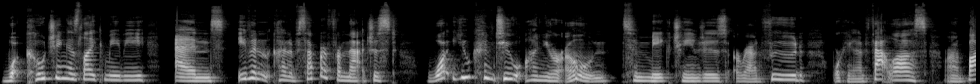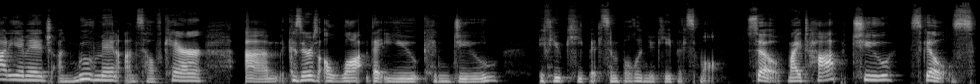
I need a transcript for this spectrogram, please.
what coaching is like, maybe, and even kind of separate from that, just what you can do on your own to make changes around food, working on fat loss, around body image, on movement, on self care, um, because there's a lot that you can do if you keep it simple and you keep it small. So, my top two skills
